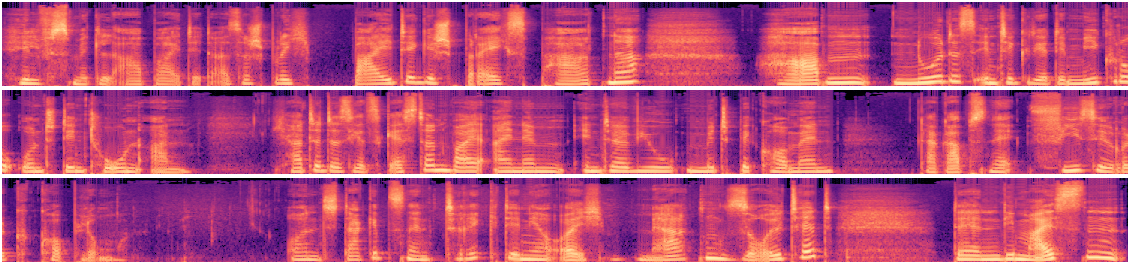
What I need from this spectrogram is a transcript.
Hilfsmittel arbeitet? Also sprich, beide Gesprächspartner haben nur das integrierte Mikro und den Ton an. Ich hatte das jetzt gestern bei einem Interview mitbekommen. Da gab es eine fiese Rückkopplung. Und da gibt es einen Trick, den ihr euch merken solltet, denn die meisten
